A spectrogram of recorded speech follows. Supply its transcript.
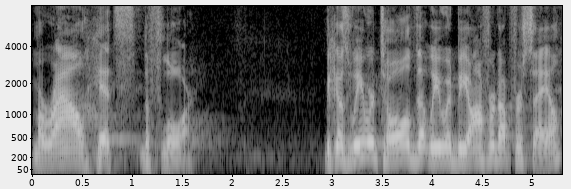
morale hits the floor. Because we were told that we would be offered up for sale,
